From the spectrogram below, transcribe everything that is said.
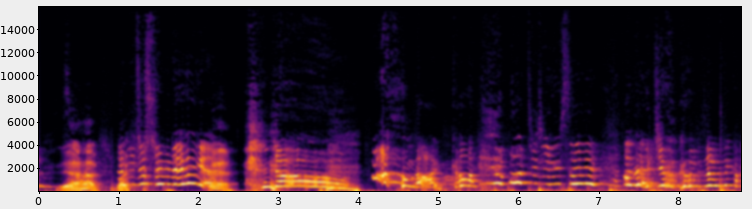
yeah, I have. Have Like, you just driven it here? yeah. No. Oh my god. What did you say? I bet Joe comes up with the car.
